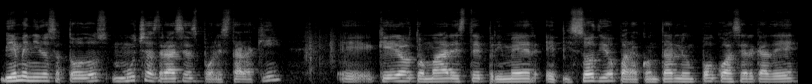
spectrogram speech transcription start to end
Bienvenidos a todos, muchas gracias por estar aquí. Eh, quiero tomar este primer episodio para contarle un poco acerca de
